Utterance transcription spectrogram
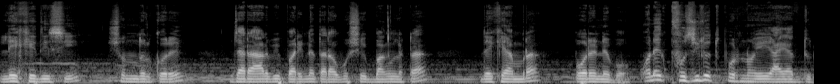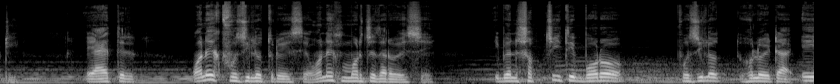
লিখে দিছি সুন্দর করে। যারা আরবি পারি না, তারা অবশ্যই বাংলাটা দেখে আমরা পড়ে নেব। অনেক ফজিলতপূর্ণ এই আয়াত দুটি। এই আয়াতের অনেক ফজিলত রয়েছে, অনেক মর্যাদা রয়েছে। ইভেন সবচেয়ে বড় ফজিলত হলো এটা, এই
